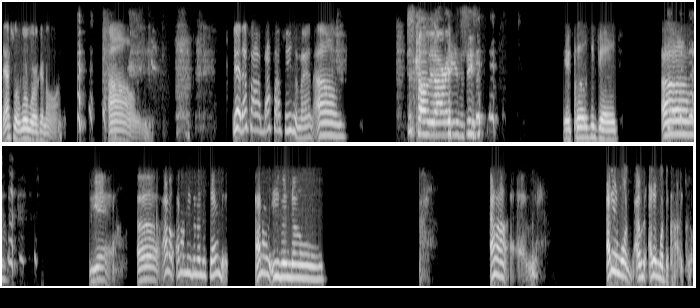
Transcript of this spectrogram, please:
That's what we're working on. Um. Yeah, that's our that's our season, man. Um. Just calling it already as a season. Here comes the judge. Um. yeah. Uh. I don't. I don't even understand it. I don't even know. I don't. I didn't want. I, I didn't want the college coach.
